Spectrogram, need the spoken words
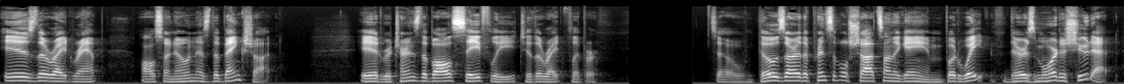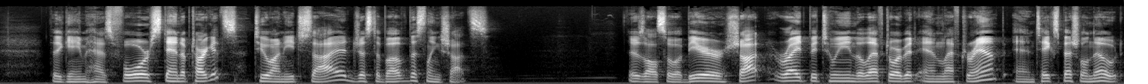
is the right ramp, also known as the bank shot. It returns the ball safely to the right flipper. So, those are the principal shots on the game, but wait, there's more to shoot at. The game has four stand up targets, two on each side, just above the slingshots. There's also a beer shot right between the left orbit and left ramp, and take special note,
